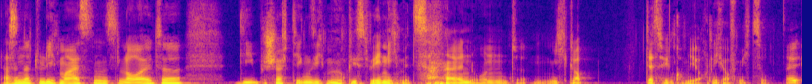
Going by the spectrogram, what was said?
Das sind natürlich meistens Leute, die beschäftigen sich möglichst wenig mit Zahlen und äh, ich glaube, deswegen kommen die auch nicht auf mich zu. Äh,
